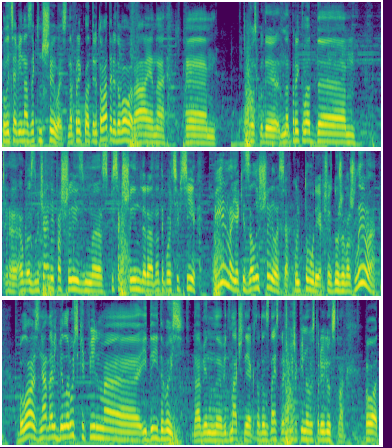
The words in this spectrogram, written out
коли ця війна закінчилась. Наприклад, рятувати рядового Райана. ем, Господи, наприклад, е, звичайний фашизм, е, список Шиндлера. Ну, типу, ці всі фільми, які залишилися в культурі як щось дуже важливе, було знято навіть білоруський фільм е, Іди і дивись. Да, він е, відзначений як один з найстрашніших фільмів в історії людства. От.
